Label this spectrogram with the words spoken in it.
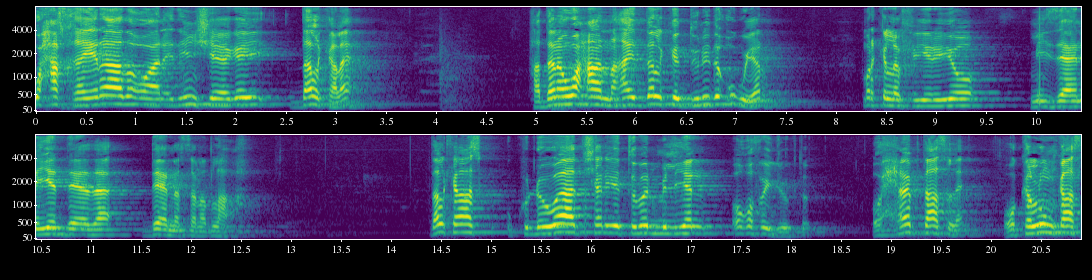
waxa khayraada oo aan idiin sheegay dal kale. Haddana waxaan nahay dalka dunida ugu yar marka la fiiriyo miisaaniyaddeeda deenna sanadlaha ah. Dalkaas ku dhowaad shan iyo toban milyan oo qof ay joogto oo xeebtaas leh oo kalluunkaas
